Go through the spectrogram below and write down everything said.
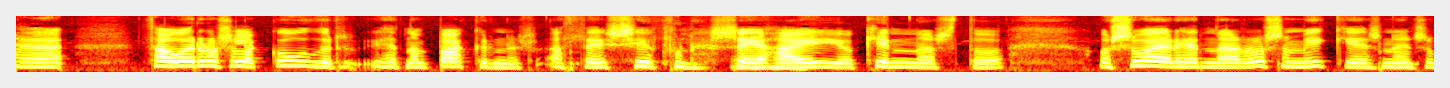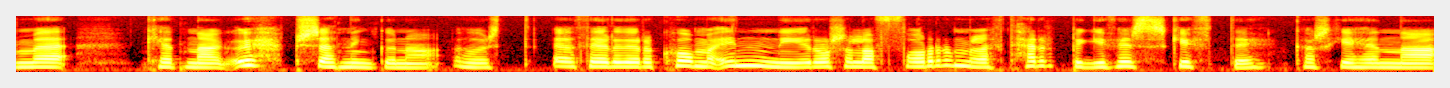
uh, þá er rosalega góður hérna, bakgrunnur að þeir séu búin að segja hæ og kynnast og, og svo er hérna rosa mikið eins og með hérna, uppsetninguna veist, þegar þau eru að koma inn í rosalega formlegt herbyggi í fyrsta skipti kannski hérna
